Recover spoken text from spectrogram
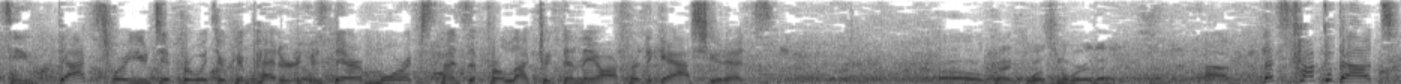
See, that's where you differ with your competitor because they're more expensive for electric than they are for the gas units. Uh, okay, wasn't aware of that. Yeah. Um, let's talk about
